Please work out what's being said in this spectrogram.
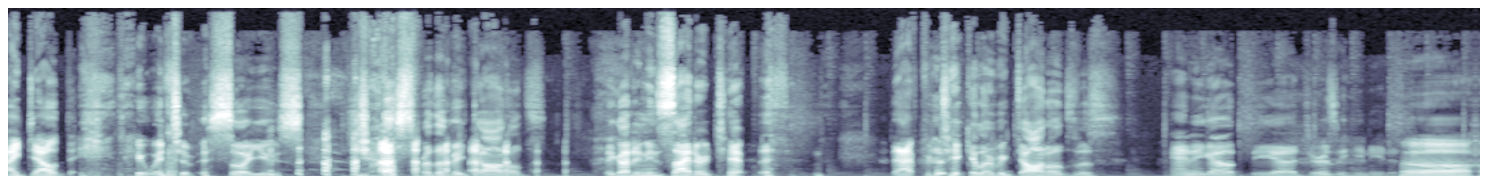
I doubt they, went to Osoyoos just for the McDonald's. They got an insider tip that that particular McDonald's was handing out the uh, jersey he needed. Oh,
